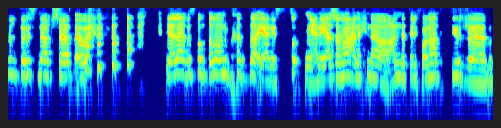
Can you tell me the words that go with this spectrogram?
فلتر سناب شات أو يا لابس بنطلون بخزاء يعني يعني يا جماعة نحن عندنا تليفونات كتير آه،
